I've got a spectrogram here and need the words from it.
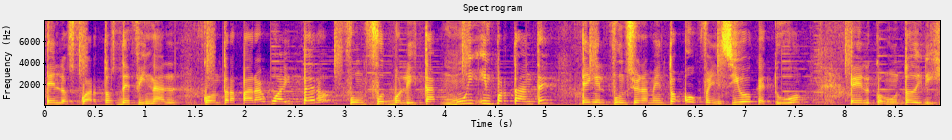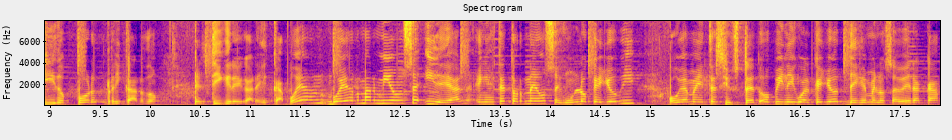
en los cuartos de final contra Paraguay, pero fue un futbolista muy importante en el funcionamiento ofensivo que tuvo el conjunto dirigido por Ricardo el Tigre Gareca. Voy a, voy a armar mi once ideal en este torneo según lo que yo vi. Obviamente si usted opina igual que yo, déjemelo saber acá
